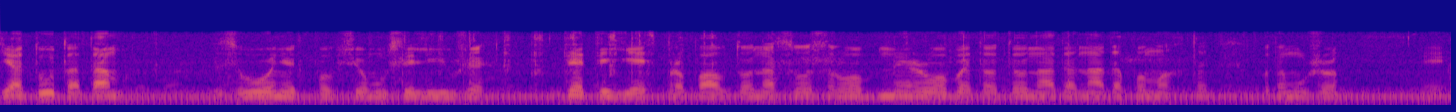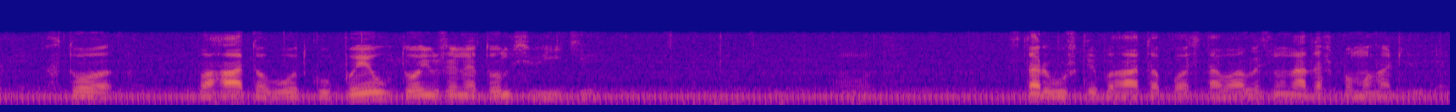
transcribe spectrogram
я тут, а там дзвонять по всьому селі вже. Де ти є, пропав, то насос роб, не робить, то, то треба, треба допомогти. Тому що е, хто багато водку пив, той вже на тому світі. Старушки багато поставались, ну треба ж допомагати людям.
